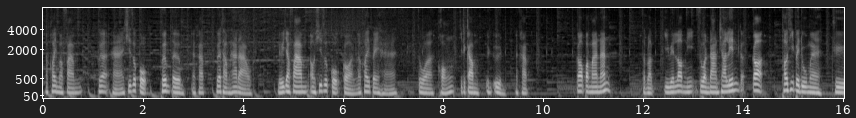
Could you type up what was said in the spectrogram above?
แล้วค่อยมาฟาร์มเพื่อหาชิซุโกะเพิ่มเติมนะครับ เพื่อทำ5ดาว หรือจะฟาร์มเอาชิซุโกะก่อนแล้วค่อยไปหาตัวของกิจกรรมอื่นๆนะครับ ก็ประมาณนั้นสำหรับอีเวนต์รอบนี้ส่วนด่านชาเลนจ์ก็เท่าที่ไปดูมาคือ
